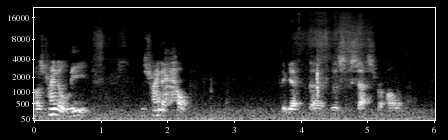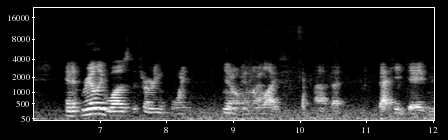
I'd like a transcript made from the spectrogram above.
I was trying to lead. I was trying to help to get the, the success for all of them. And it really was the turning point, you know, in my life uh, that that he gave me.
